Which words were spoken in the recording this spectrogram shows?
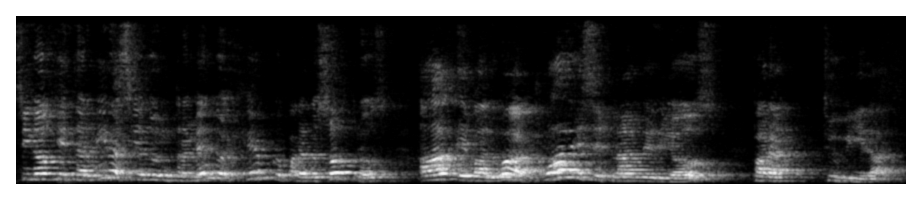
sino que termina siendo un tremendo ejemplo para nosotros al evaluar cuál es el plan de Dios para tu vida.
